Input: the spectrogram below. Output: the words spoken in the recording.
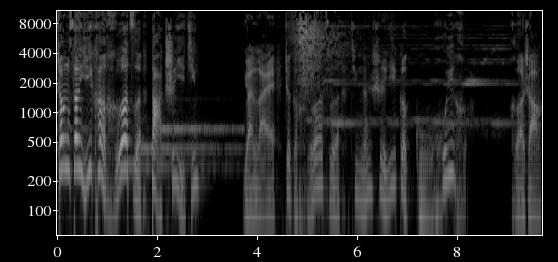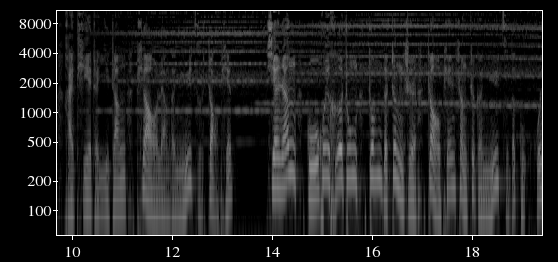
张三一看盒子，大吃一惊。原来这个盒子竟然是一个骨灰盒，盒上还贴着一张漂亮的女子照片，显然骨灰盒中装的正是照片上这个女子的骨灰。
